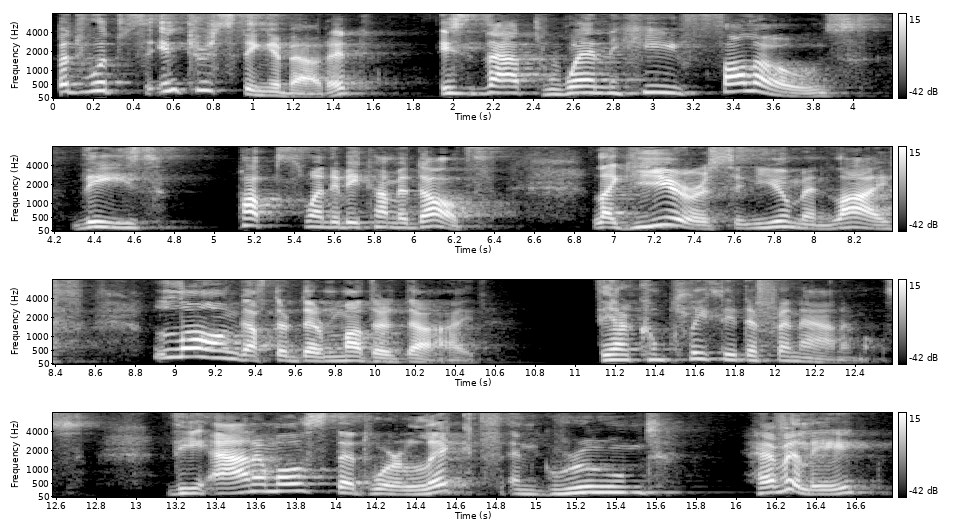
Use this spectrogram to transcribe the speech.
But what's interesting about it is that when he follows these pups when they become adults, like years in human life, long after their mother died, they are completely different animals. The animals that were licked and groomed heavily,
